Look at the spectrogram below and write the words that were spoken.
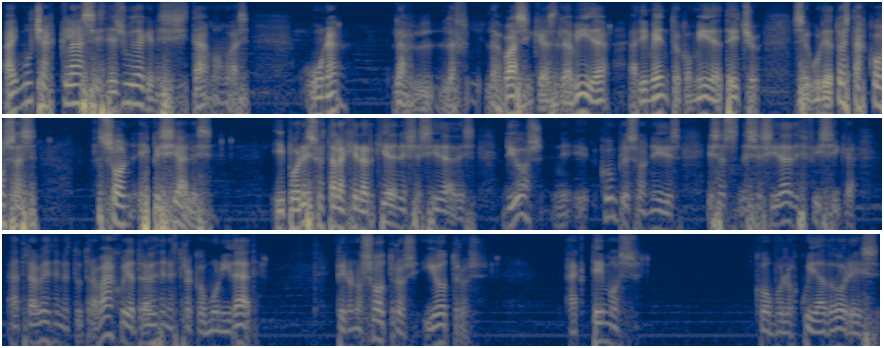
hay muchas clases de ayuda que necesitamos más. Una, las, las, básicas de la vida, alimento, comida, techo, seguridad, todas estas cosas son especiales y por eso está la jerarquía de necesidades. Dios eh, cumple esos needs, esas necesidades físicas, a través de nuestro trabajo y a través de nuestra comunidad. Pero nosotros y otros actemos como los cuidadores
